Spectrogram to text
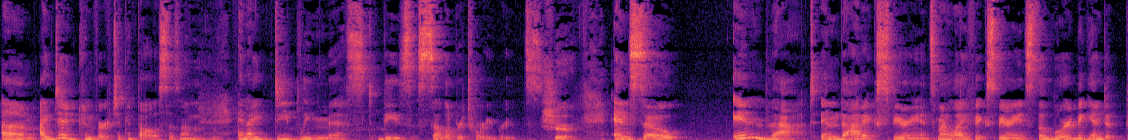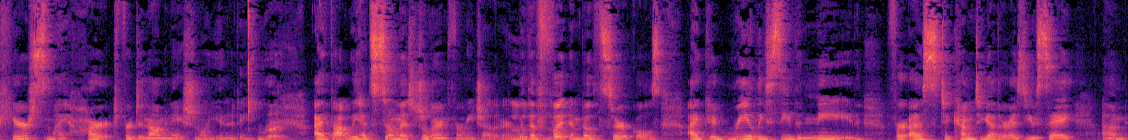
Um, I did convert to Catholicism, Mm-hmm. and I deeply missed these celebratory roots. Sure. And so in that, in that experience, my life experience, the Lord began to pierce my heart for denominational unity. Right. I thought we had so much to learn from each other. With a foot in both circles, I could really see the need for us to come together, as you say, um,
